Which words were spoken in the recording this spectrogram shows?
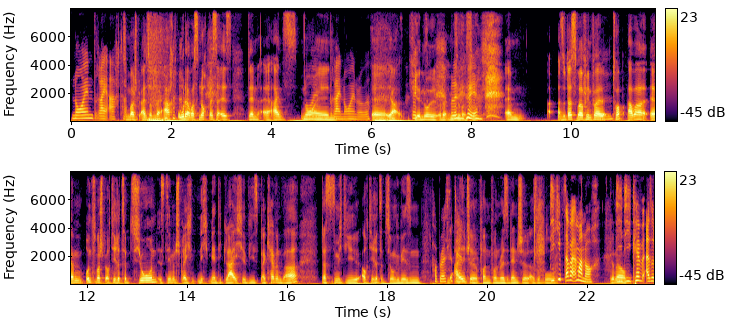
1938 Zum Beispiel 1238 oder was noch besser ist, denn äh, 19 939 oder was? äh, ja, 4-0 oder irgendwie sowas. Ja. So. Ähm, also das war auf jeden Fall Mhm. top, aber ähm, und zum Beispiel auch die Rezeption ist dementsprechend nicht mehr die gleiche, wie es bei Kevin war. Das ist nämlich die, auch die Rezeption gewesen, die alte von, von Residential, also wo... Die gibt's aber immer noch. Genau. Die, die Kevin, also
